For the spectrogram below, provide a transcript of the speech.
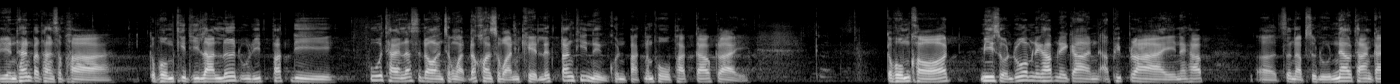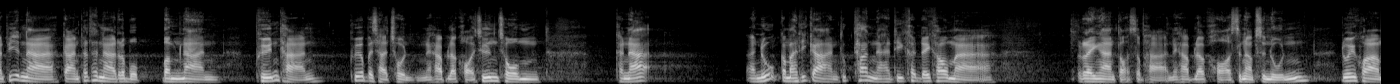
เรียนท่านประธานสภา กับผมกิติลานเลิศอุริศพักดี ผู้แทนรัษฎรจังหวัดนครสวรรค์เขตเลือกตั้งที่หนึ่งคนปากน้ำโพพักก้าวไกล กับผมขอมีส่วนร่วมนะครับในการอภิปรายนะครับสนับสนุนแนวทางการพิจารณาการพัฒนาระบบบำนาญพื้นฐานเพื่อประชาชนนะครับ และขอชื่นชมคณะอนุกรรมธิการทุกท่านนะฮะที่ได้เข้ามารายงานต่อสภานะครับ แล้วขอสนับสนุนด้วยความ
